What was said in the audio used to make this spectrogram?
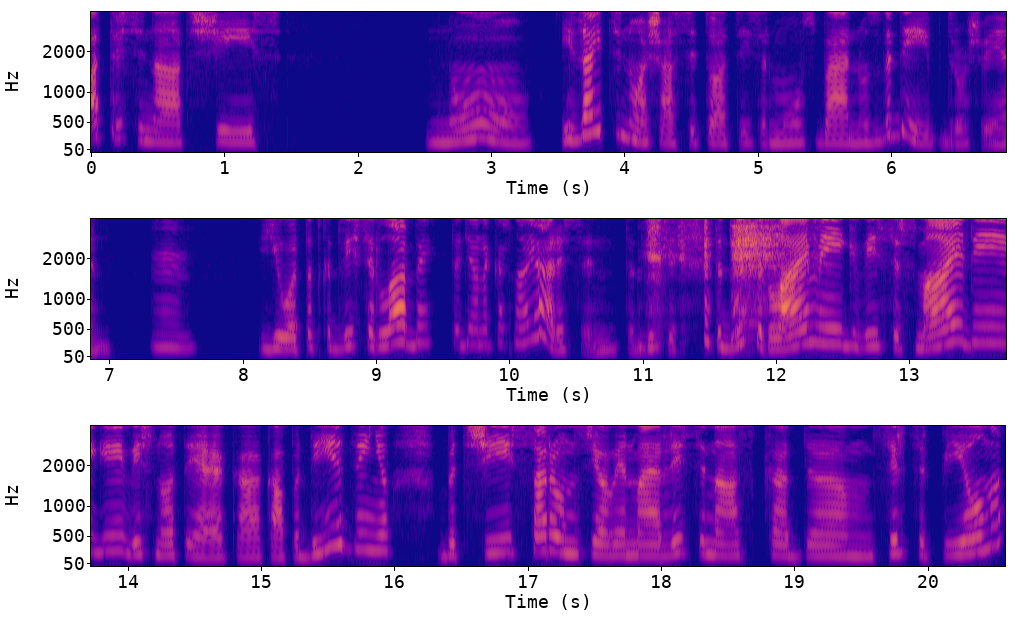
atrisināt šīs nu, izaicinošās situācijas ar mūsu bērnu uzvedību, droši vien. Mm. Jo tad, kad viss ir labi, tad jau nekas nav jārisina. Tad viss ir, tad viss ir laimīgi, viss ir smaidīgi, viss notiek kā, kā pa diedziņu, bet šīs sarunas jau vienmēr risinās, kad um, sirds ir pilna,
